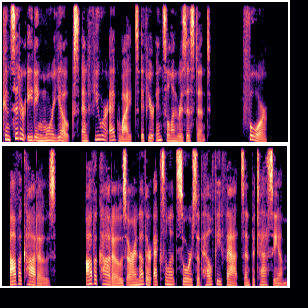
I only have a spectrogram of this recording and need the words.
Consider eating more yolks and fewer egg whites if you're insulin resistant. 4. Avocados. Avocados are another excellent source of healthy fats and potassium.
